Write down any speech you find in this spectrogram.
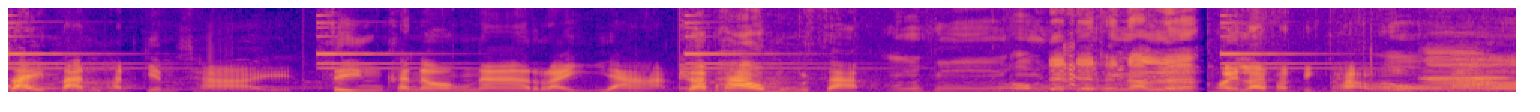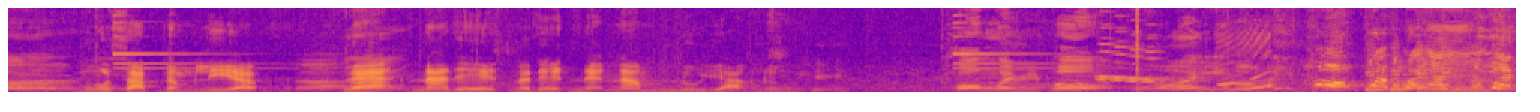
ไส้ตันผัดเกี๊ยมชาย สิ่งขนองนาไรญาติกะเพราหมูสับ อื้อหือของเด็ดๆทั้งนั้นเลย หอยลายผัดพริกเผา โอ้โห หมูสับหนำเลียบ และนาเดชน์นาเดชน์แนะนำหนูอย่างหนึ่ง ท้องไม่มีพ่อท้องก่อนวัยอันเรียน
